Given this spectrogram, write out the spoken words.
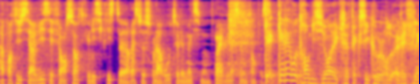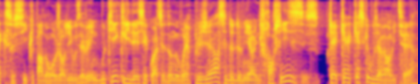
apporter du service et faire en sorte que les cyclistes restent sur la route le maximum, le maximum de temps possible. quelle est votre ambition avec Reflex Cycle aujourd'hui Reflex Cycle, pardon. Aujourd'hui, vous avez une boutique. L'idée, c'est quoi? C'est d'en ouvrir plusieurs C'est de devenir une franchise? Qu'est-ce que vous avez envie de faire?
